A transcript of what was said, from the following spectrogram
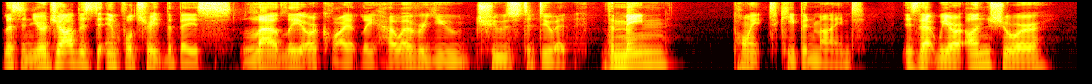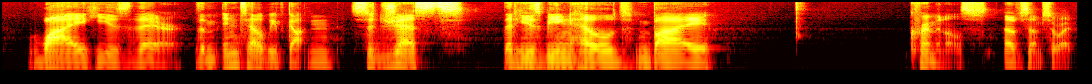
Listen, your job is to infiltrate the base loudly or quietly, however you choose to do it. The main point to keep in mind is that we are unsure why he is there. The intel we've gotten suggests that he is being held by criminals of some sort.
